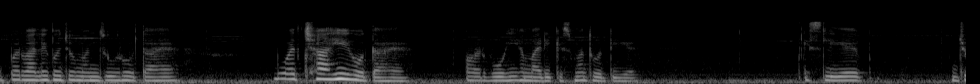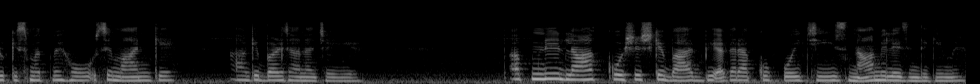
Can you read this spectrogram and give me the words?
ऊपर वाले को जो मंजूर होता है, वो अच्छा ही होता है और वो ही हमारी किस्मत होती है। इसलिए जो किस्मत में हो, उसे मान के आगे बढ़ जाना चाहिए। अपने लाख कोशिश के बाद भी अगर आपको कोई चीज़ ना मिले ज़िंदगी में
